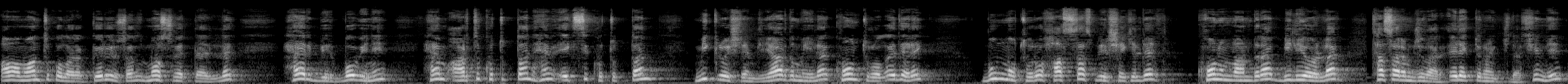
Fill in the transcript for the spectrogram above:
Ama mantık olarak görüyorsanız MOSFET'lerle her bir bobini hem artı kutuptan hem eksi kutuptan mikro işlemci yardımıyla kontrol ederek bu motoru hassas bir şekilde konumlandırabiliyorlar tasarımcılar, elektronikçiler. Şimdi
